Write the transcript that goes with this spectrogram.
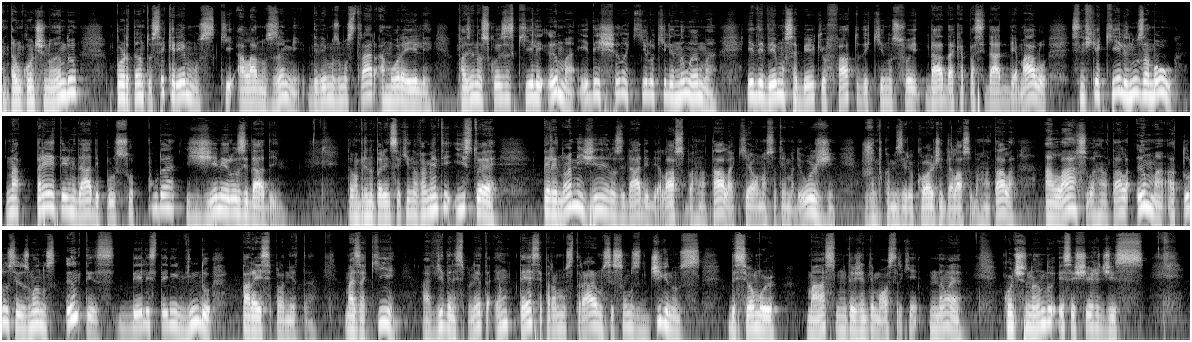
Então, continuando, portanto, se queremos que Allah nos ame, devemos mostrar amor a Ele, fazendo as coisas que Ele ama e deixando aquilo que Ele não ama. E devemos saber que o fato de que nos foi dada a capacidade de amá-lo significa que Ele nos amou na pré-eternidade por sua pura generosidade. Então, abrindo parênteses aqui novamente, isto é, pela enorme generosidade de Allah subhanahu wa ta'ala, que é o nosso tema de hoje, junto com a misericórdia de Allah subhanahu wa ta'ala, Allah subhanahu wa ta'ala ama a todos os seres humanos antes deles terem vindo para esse planeta. Mas aqui, a vida nesse planeta é um teste para mostrarmos se somos dignos de seu amor. Mas muita gente mostra que não é. Continuando, esse Sheikh diz:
